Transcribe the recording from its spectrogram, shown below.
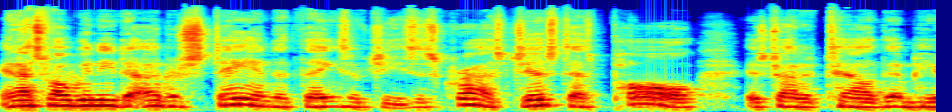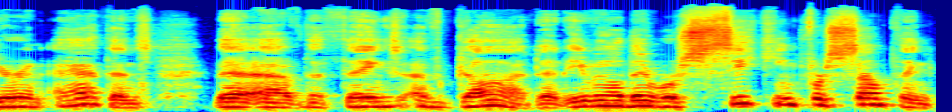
And that's why we need to understand the things of Jesus Christ, just as Paul is trying to tell them here in Athens that uh, the things of God, that even though they were seeking for something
